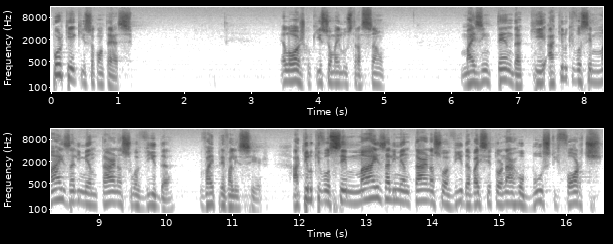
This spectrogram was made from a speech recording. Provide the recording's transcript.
Por que que isso acontece? É lógico que isso é uma ilustração, mas entenda que aquilo que você mais alimentar na sua vida vai prevalecer. Aquilo que você mais alimentar na sua vida vai se tornar robusto e forte.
